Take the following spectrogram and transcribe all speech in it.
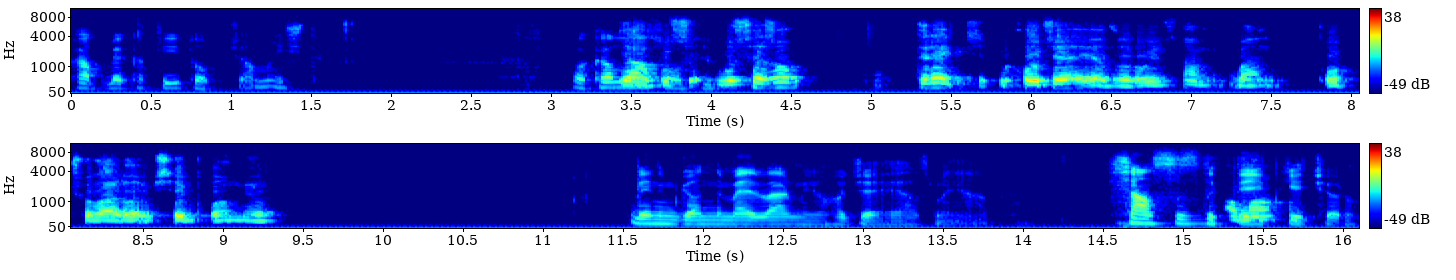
kat be kat iyi topçu ama işte. Bakalım ya bu, se- bu sezon direkt hocaya yazar. O yüzden ben topçularda bir şey bulamıyorum. Benim gönlüm el vermiyor hocaya yazmaya abi. Şanssızlık Ama... deyip geçiyorum.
